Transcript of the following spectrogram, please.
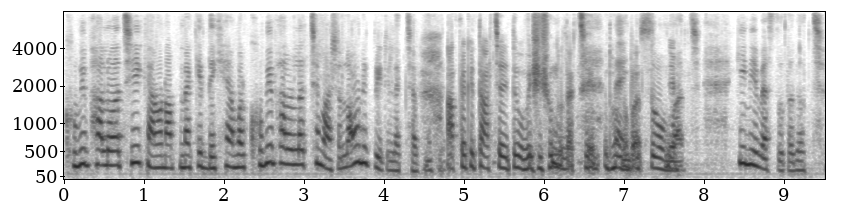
খুবই ভালো আছি কারণ আপনাকে দেখে আমার খুবই ভালো লাগছে। মাশাআল্লাহ অনেক প্রিটি লাগছে আপনাকে। আপনাকে তার চাইতেও বেশি সুন্দর লাগছে। ধন্যবাদ। সো মাচ কি নিয়ে ব্যস্ততা যাচ্ছে?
